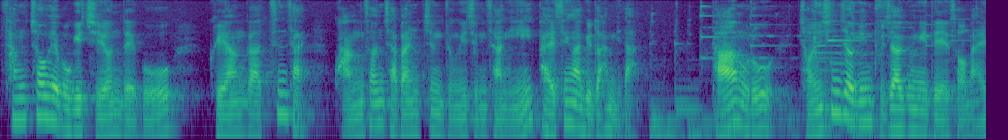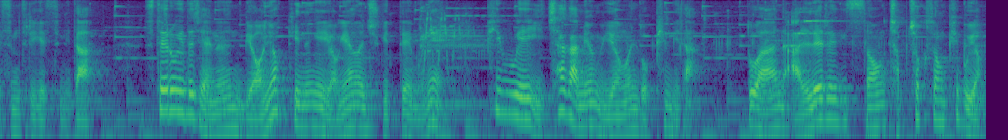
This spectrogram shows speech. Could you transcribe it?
상처 회복이 지연되고 궤양과 튼살, 광선 자반증 등의 증상이 발생하기도 합니다. 다음으로 전신적인 부작용에 대해서 말씀드리겠습니다. 스테로이드 제는 면역 기능에 영향을 주기 때문에 피부의 2차 감염 위험을 높입니다. 또한 알레르기성 접촉성 피부염,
